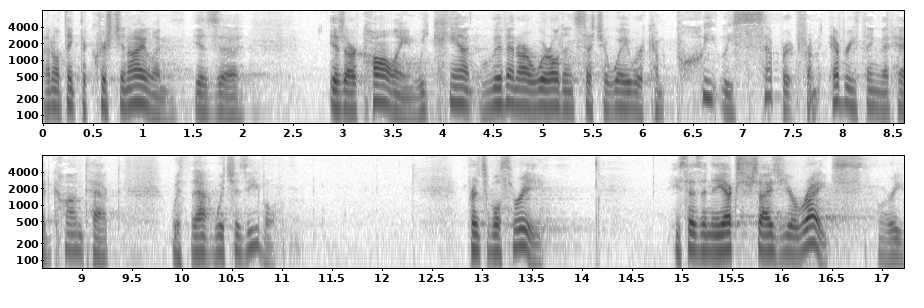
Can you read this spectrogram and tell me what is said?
I don't think the Christian island is, uh, is our calling. We can't live in our world in such a way we're completely separate from everything that had contact with that which is evil. Principle three he says, in the exercise of your rights, or he,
